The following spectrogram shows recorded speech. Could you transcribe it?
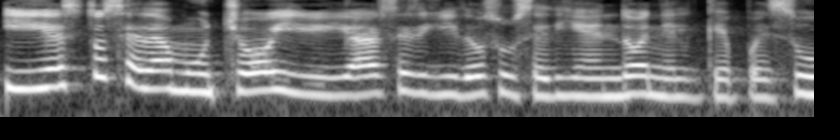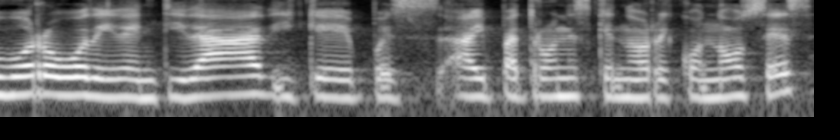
y esto se da mucho y ha seguido sucediendo en el que pues hubo robo de identidad y que pues hay patrones que no reconoces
